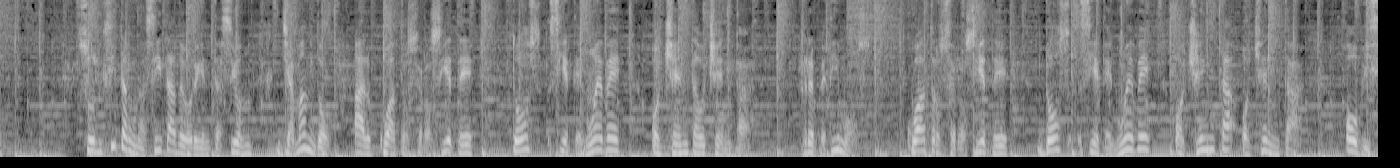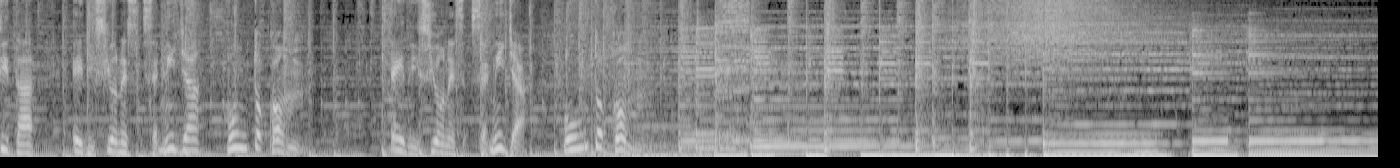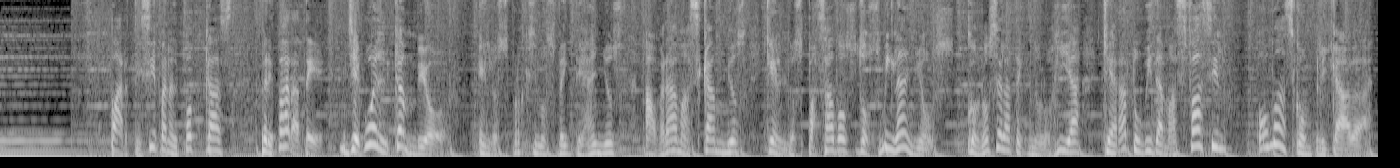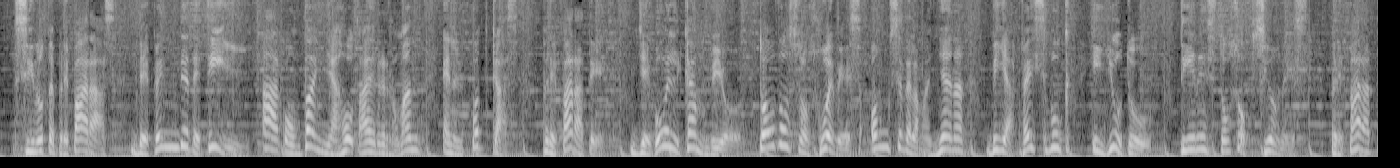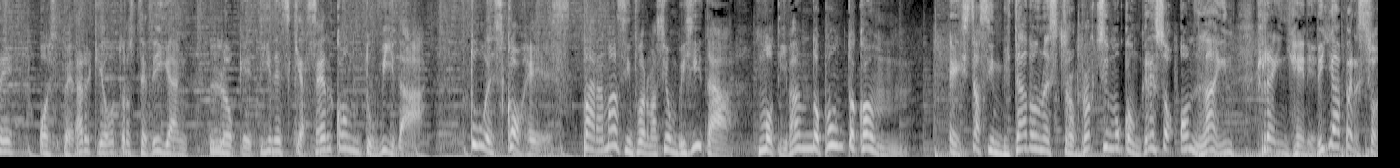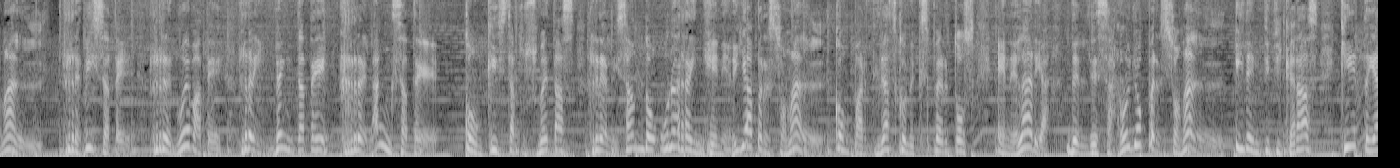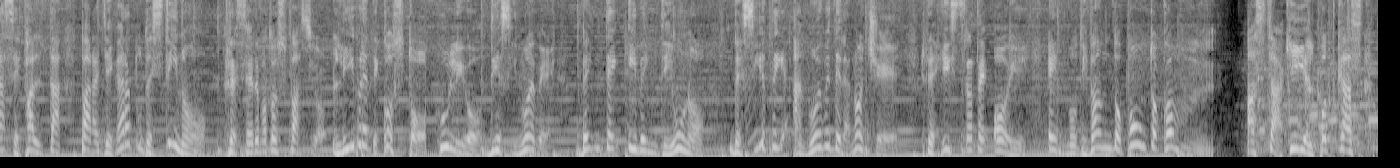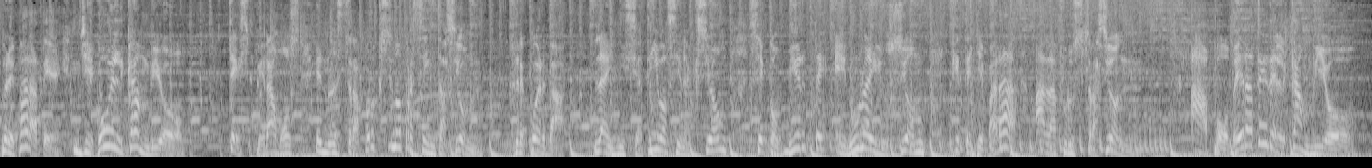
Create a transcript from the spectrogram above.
Solicita una cita de orientación llamando al 407-279-8080. Repetimos, 407-279-8080 o visita edicionessemilla.com. Edicionessemilla.com. Participa en el podcast Prepárate, llegó el cambio. En los próximos 20 años habrá más cambios que en los pasados 2000 años. Conoce la tecnología que hará tu vida más fácil o más complicada. Si no te preparas, depende de ti. Acompaña a JR Román en el podcast Prepárate, llegó el cambio. Todos los jueves 11 de la mañana vía Facebook y YouTube. Tienes dos opciones, prepárate o esperar que otros te digan lo que tienes que hacer con tu vida. Tú escoges. Para más información visita motivando.com. Estás invitado a nuestro próximo congreso online Reingeniería Personal. Revísate, renuévate, reinvéntate, relánzate. Conquista tus metas realizando una reingeniería personal. Compartirás con expertos en el área del desarrollo personal. Identificarás qué te hace falta para llegar a tu destino. Reserva tu espacio libre de costo. Julio 19, 20 y 21 de 7 a 9 de la noche. Regístrate hoy en motivando.com. Hasta aquí el podcast Prepárate, llegó el cambio. Te esperamos en nuestra próxima presentación. Recuerda, la iniciativa sin acción se convierte en una ilusión que te llevará a la frustración. Apodérate del cambio.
